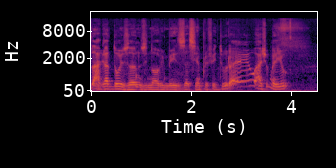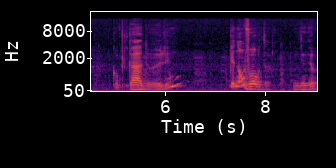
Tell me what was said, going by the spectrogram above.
largar dois anos e nove meses assim a prefeitura, eu acho meio complicado. Ele não, ele não volta, entendeu?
